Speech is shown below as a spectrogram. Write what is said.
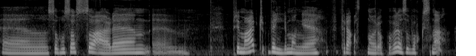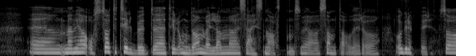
Eh, så hos oss så er det eh, primært veldig mange fra 18 år oppover, altså voksne. Eh, men vi har også et tilbud til ungdom mellom 16 og 18, som vi har samtaler og, og grupper. Så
